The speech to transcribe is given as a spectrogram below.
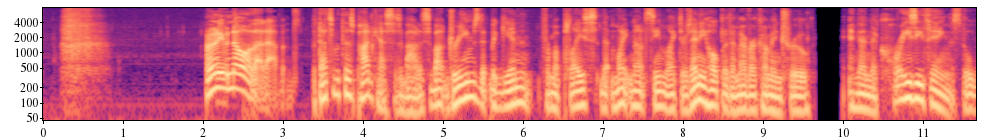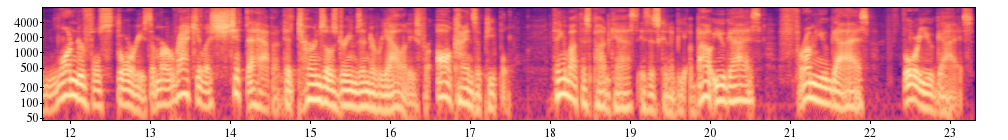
I don't even know how that happens. But that's what this podcast is about. It's about dreams that begin from a place that might not seem like there's any hope of them ever coming true. And then the crazy things, the wonderful stories, the miraculous shit that happens that turns those dreams into realities for all kinds of people. The thing about this podcast is it's going to be about you guys, from you guys, for you guys.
